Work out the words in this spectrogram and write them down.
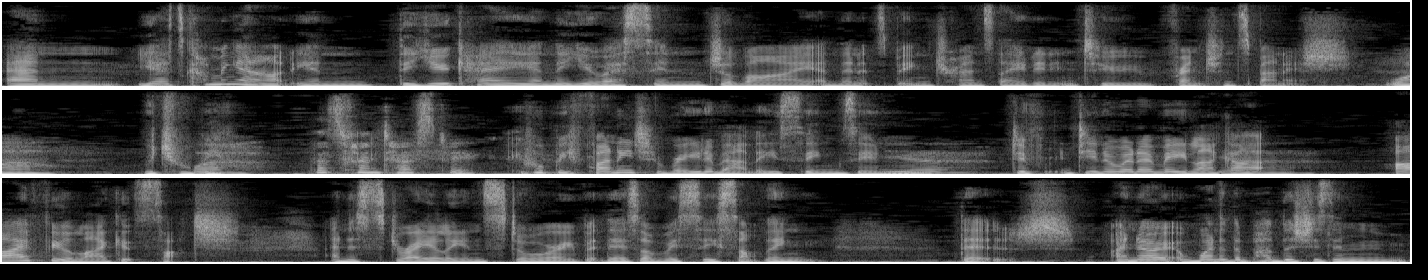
And yeah, it's coming out in the UK and the US in July, and then it's being translated into French and Spanish, Wow, which will wow, that's fantastic. it would be funny to read about these things in Yeah. different. Do you know what I mean? Like Yeah. I, I feel like it's such an Australian story, but there's obviously something that I know. One of the publishers in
